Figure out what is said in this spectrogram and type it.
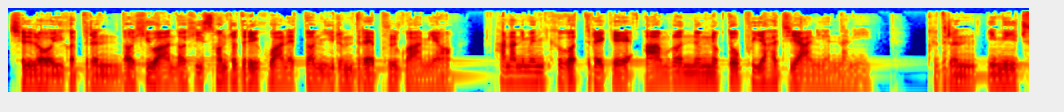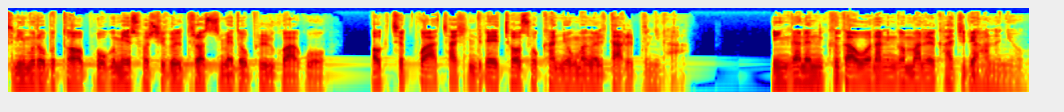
실로 이것들은 너희와 너희 선조들이 고안했던 이름들에 불과하며 하나님은 그것들에게 아무런 능력도 부여하지 아니했나니 그들은 이미 주님으로부터 복음의 소식을 들었음에도 불구하고 억측과 자신들의 저속한 욕망을 따를 뿐이라. 인간은 그가 원하는 것만을 가지려 하느뇨.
